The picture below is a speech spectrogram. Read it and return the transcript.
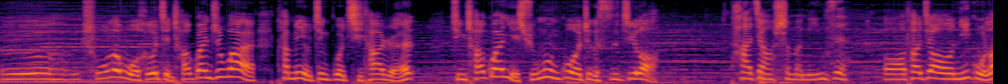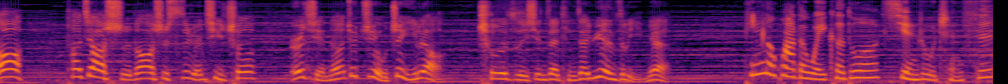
呃，除了我和检察官之外，他没有见过其他人。检察官也询问过这个司机了。他叫什么名字？哦，他叫尼古拉。他驾驶的是私人汽车，而且呢，就只有这一辆车子，现在停在院子里面。听了话的维克多陷入沉思。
